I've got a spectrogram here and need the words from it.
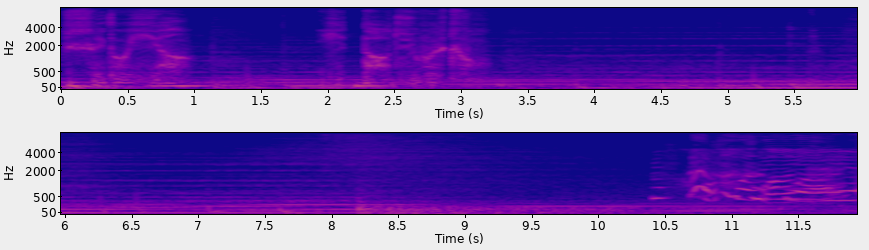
谁都一样，以大局为重。王爷，王爷，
